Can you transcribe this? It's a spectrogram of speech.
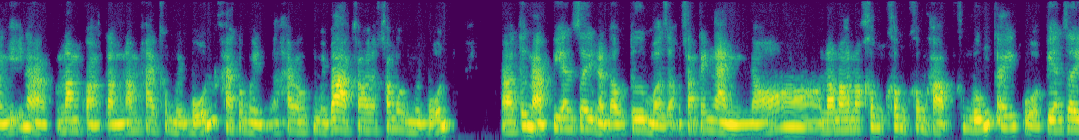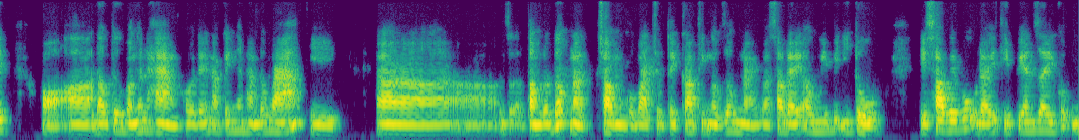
uh, nghĩ là năm khoảng tầm năm 2014 2013 2014 à, tức là PNJ là đầu tư mở rộng sang cái ngành nó nó nó nó không không không hợp không đúng cái của PNJ họ uh, đầu tư vào ngân hàng hồi đấy là cái ngân hàng Đông Á. Thì uh, tổng giám đốc là chồng của bà chủ tịch Cao Thị Ngọc Dung này và sau đấy ông ấy bị đi tù. Thì sau cái vụ đấy thì PNJ cũng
